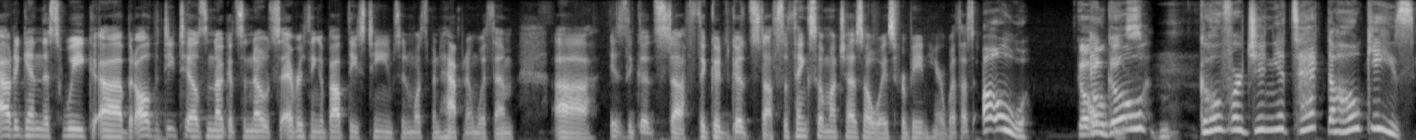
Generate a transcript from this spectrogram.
out again this week, uh, but all the details, nuggets, and notes, everything about these teams and what's been happening with them uh, is the good stuff, the good, good stuff. So thanks so much, as always, for being here with us. Oh, go and go, go Virginia Tech, the Hokies.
